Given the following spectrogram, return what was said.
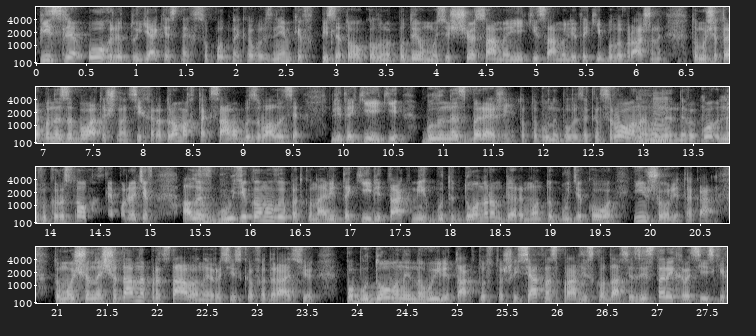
після огляду якісних супутникових знімків, після того, коли ми подивимося, що саме, які саме літаки були вражені, тому що треба не забувати, що на цих аеродромах так само базувалися літаки, які були не збережені, тобто вони були законсервовані, Мгм. вони не вико- не використовувалися для польотів. Але в будь-якому випадку навіть такий літак міг бути донором для ремонту будь-якого іншого літака, тому що нещодавно представлений Російською Федерацією побудований новий літак Ту-160 насправді складався зі старих російських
